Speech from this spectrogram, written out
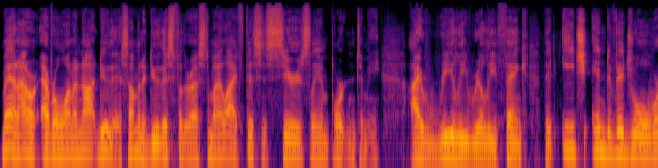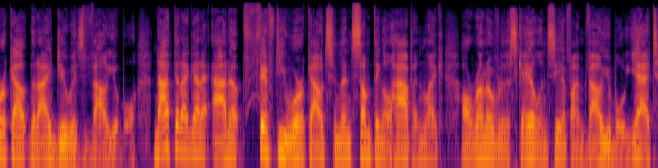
man, I don't ever want to not do this. I'm going to do this for the rest of my life. This is seriously important to me. I really, really think that each individual workout that I do is valuable. Not that I got to add up 50 workouts and then something will happen, like I'll run over the scale and see if I'm valuable yet,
